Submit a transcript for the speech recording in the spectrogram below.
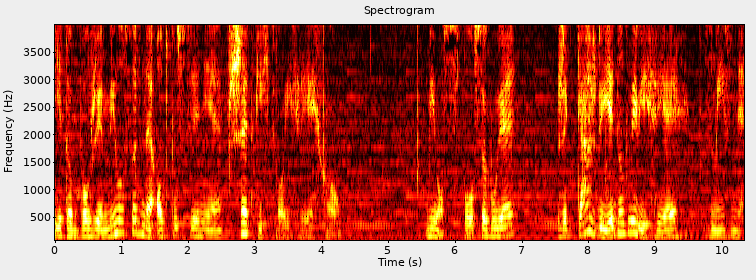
Je to Božie milosrdné odpustenie všetkých tvojich hriechov. Milosť spôsobuje, že každý jednotlivý hriech zmizne.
